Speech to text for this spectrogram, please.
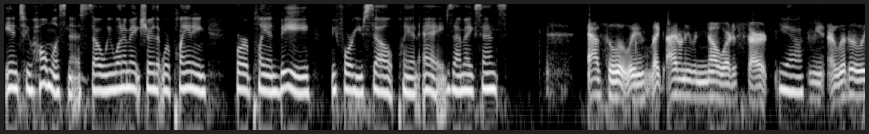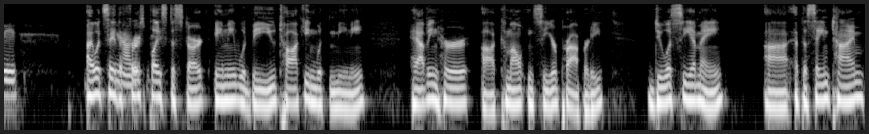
into homelessness, so we want to make sure that we're planning for Plan B before you sell Plan A. Does that make sense? Absolutely. Like, I don't even know where to start. Yeah. I mean, I literally, I would say the know, first place to start, Amy, would be you talking with Mimi, having her uh, come out and see your property, do a CMA. Uh, at the same time,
